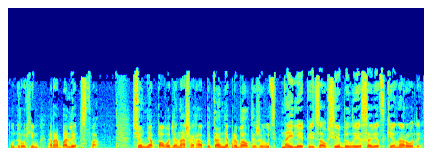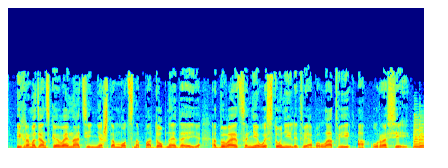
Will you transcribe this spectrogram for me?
у другім рабалепства. Сёння паводле нашага апытання прыбалты жывуць найлепей за ўсе былыя савецкія народы. І грамадзянская вайна ці нешта моцна падобнае да яе адбываецца не ў эстоніі літве або латвіі, а ў рассеі.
